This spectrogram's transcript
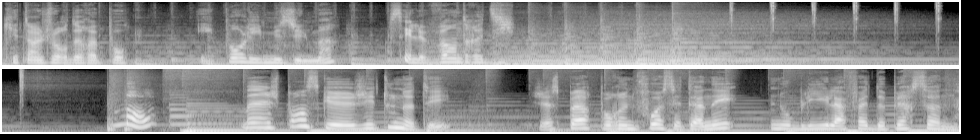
qui est un jour de repos. Et pour les musulmans, c'est le vendredi. Bon, ben je pense que j'ai tout noté. J'espère pour une fois cette année n'oublier la fête de personne.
